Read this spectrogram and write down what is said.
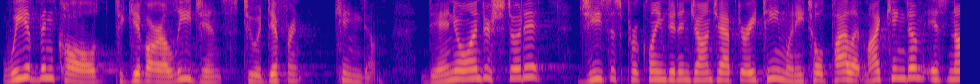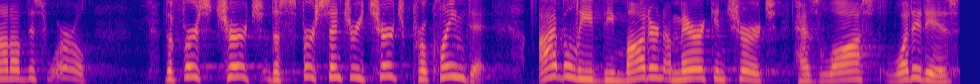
We have been called to give our allegiance to a different kingdom. Daniel understood it. Jesus proclaimed it in John chapter 18 when he told Pilate, My kingdom is not of this world. The first church, the first century church proclaimed it. I believe the modern American church has lost what it is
